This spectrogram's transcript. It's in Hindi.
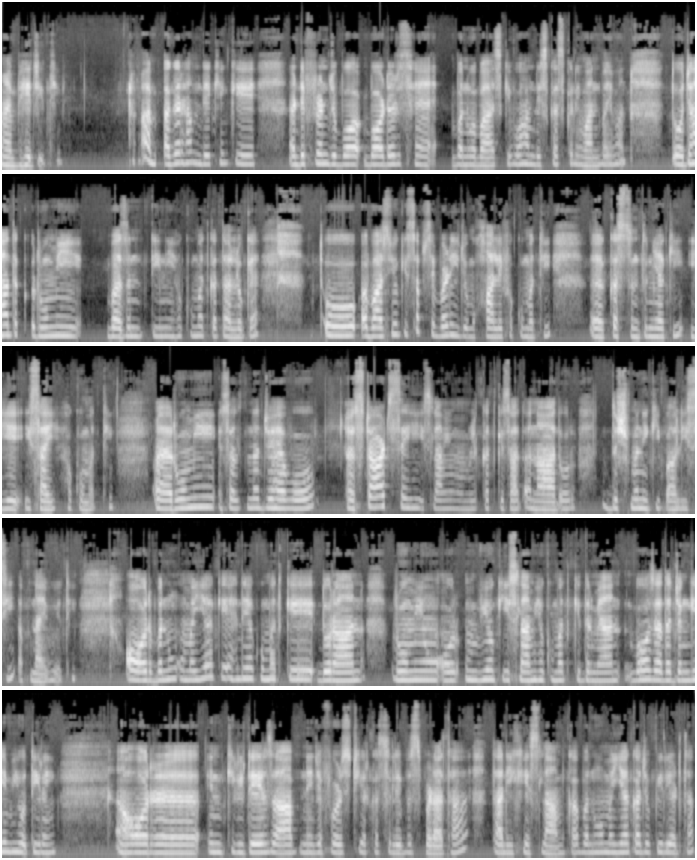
भेजी थी। अब अगर हम देखें कि डिफरेंट जो बॉर्डर्स हैं बनु अब्बास की, वो हम डिस्कस करें वन बाय वन तो जहाँ तक रूमी बाजनतीनी हुकूमत का ताल्लुक है। तो अब्बासियों की सबसे बड़ी जो मुखालिफ हुकूमत थी कस्तुनिया की, ये ईसाई हुकूमत थी। रोमी सल्तनत जो है वो स्टार्ट से ही इस्लामी ममलिकत के साथ अनाद और दुश्मनी की पॉलिसी अपनाए हुए थी। और बनु उमैया के अहद हुकूमत के दौरान रोमियों और उमवियों की इस्लामी हुकूमत के दरमियान बहुत ज़्यादा जंगें भी होती रहीं। और इनकी डिटेल्स आपने जब फ़र्स्ट ईयर का सिलेबस पढ़ा था, तारीख़ इस्लाम का, बनो मैया का जो पीरियड था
